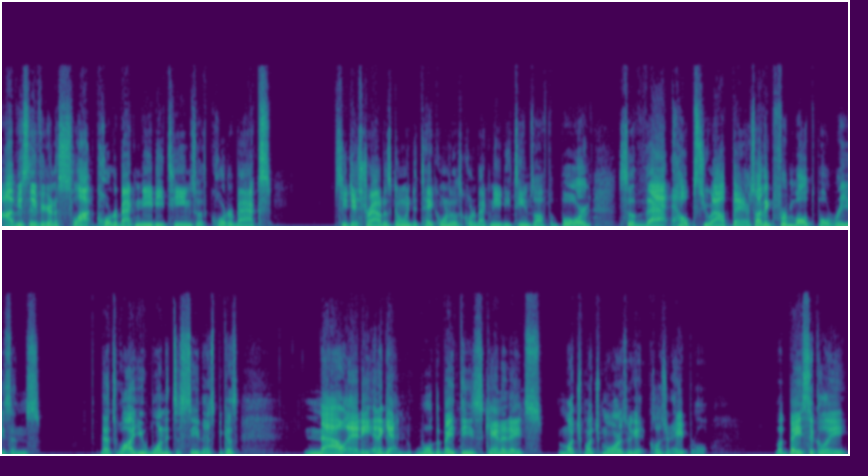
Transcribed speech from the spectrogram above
Obviously, if you're going to slot quarterback needy teams with quarterbacks, CJ Stroud is going to take one of those quarterback needy teams off the board. So that helps you out there. So I think for multiple reasons, That's why you wanted to see this because now, Eddie, and again, we'll debate these candidates much, much more as we get closer to April. But basically,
